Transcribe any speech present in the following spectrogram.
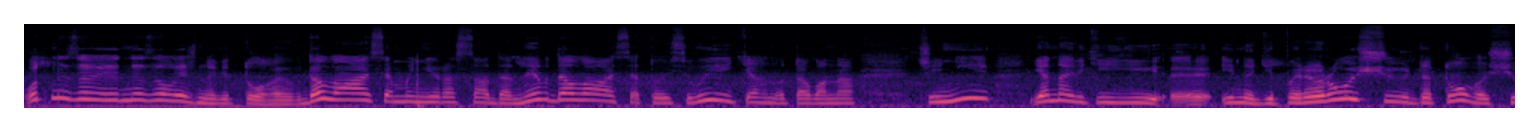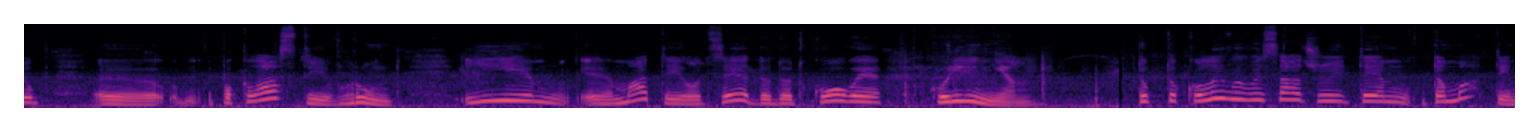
От незалежно від того, вдалася мені розсада, не вдалася, тобто витягнута вона чи ні. Я навіть її е, іноді перерощую для того, щоб е, покласти в ґрунт і е, мати оце додаткове коріння. Тобто, коли ви висаджуєте томати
